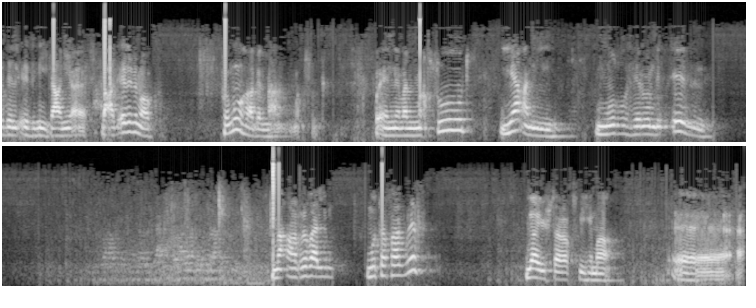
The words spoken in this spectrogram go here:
العقد الإذني يعني بعد إذن موقف فمو هذا المعنى المقصود. وإنما المقصود يعني مظهر الإذن. مع الرضا المتصرف لا يشترط فيهما آه،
